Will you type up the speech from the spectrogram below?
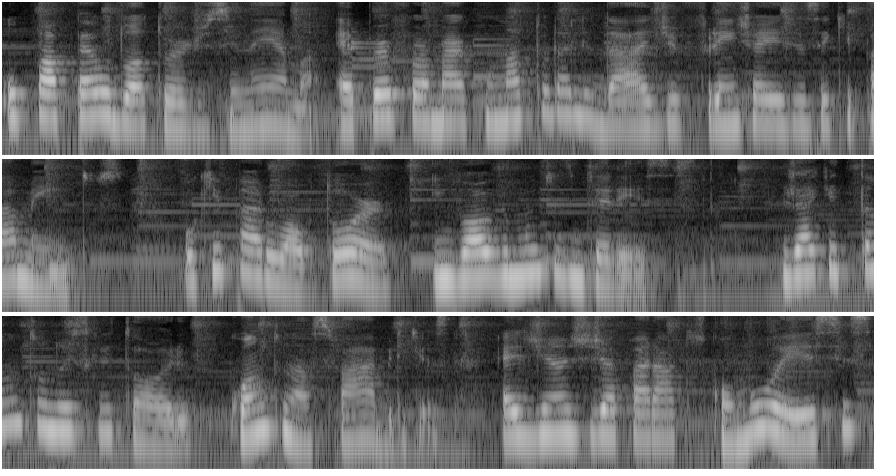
O papel do ator de cinema é performar com naturalidade frente a esses equipamentos, o que para o autor envolve muitos interesses, já que tanto no escritório quanto nas fábricas é diante de aparatos como esses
